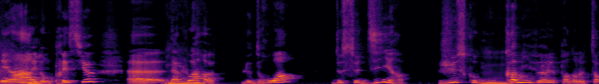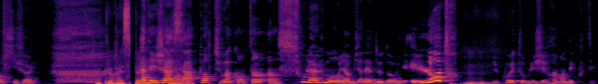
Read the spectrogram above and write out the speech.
et rare et donc précieux euh, d'avoir le droit de se dire jusqu'au bout hmm. comme ils veulent pendant le temps qu'ils veulent. Donc le respect. Ah, déjà, ça apporte, tu vois, Quentin, un soulagement et un bien-être de dingue. Et l'autre, hmm. du coup, est obligé vraiment d'écouter.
